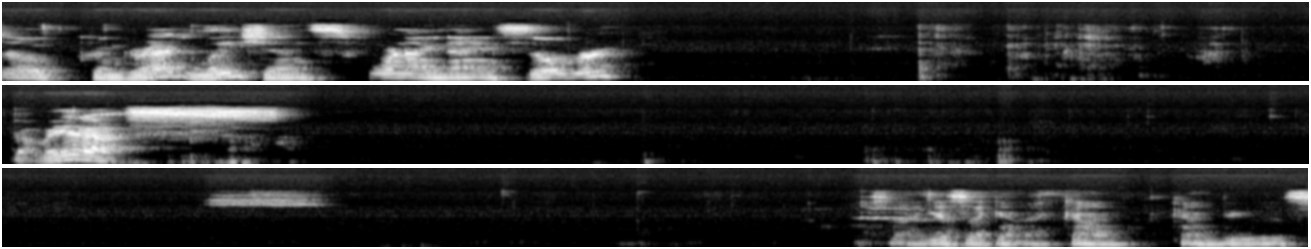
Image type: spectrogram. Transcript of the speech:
So congratulations, 499 silver. Taveras. So I guess I can I kind of kind of do this.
